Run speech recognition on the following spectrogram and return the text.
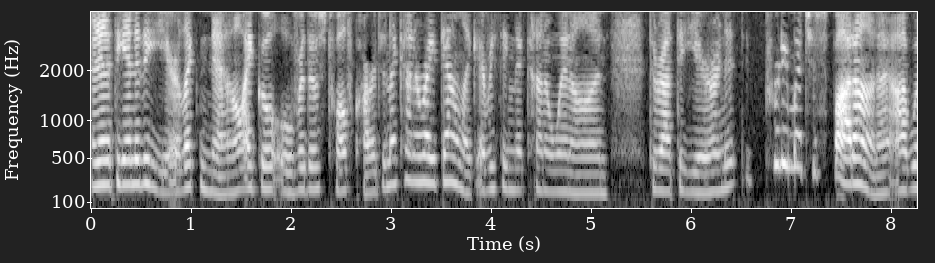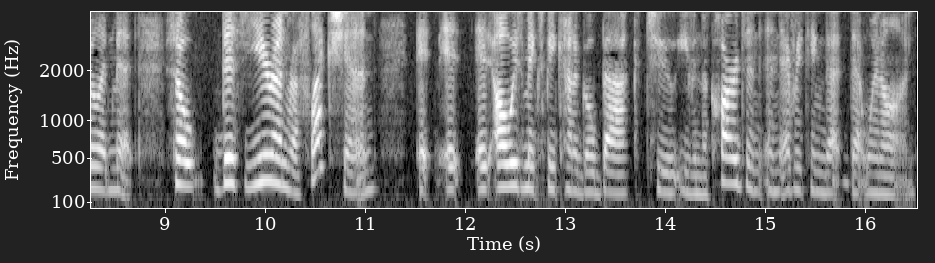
And then at the end of the year, like now, I go over those 12 cards and I kind of write down like everything that kind of went on throughout the year. And it pretty much is spot on, I, I will admit. So this year end reflection, it, it, it always makes me kind of go back to even the cards and, and everything that, that went on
